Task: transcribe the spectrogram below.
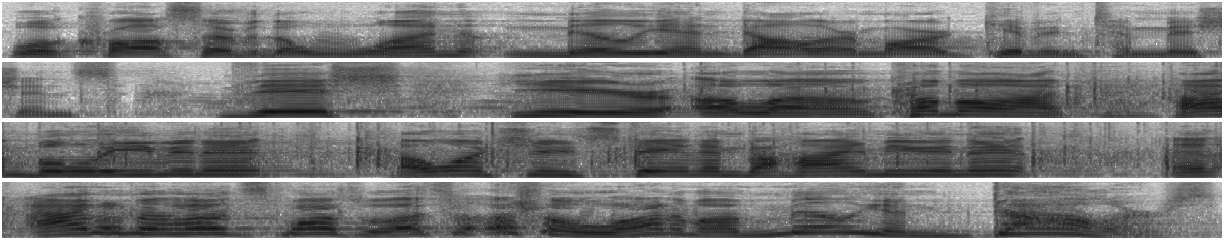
will cross over the one million dollar mark given to missions this year alone. Come on, I'm believing it. I want you standing behind me in it, and I don't know how it's possible. That's that's a lot of a million dollars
